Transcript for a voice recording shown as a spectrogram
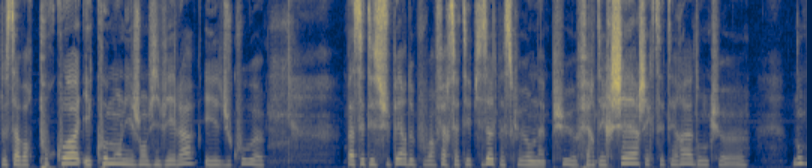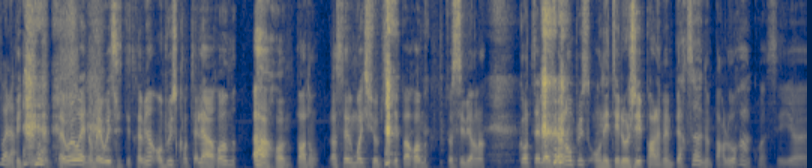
de savoir pourquoi et comment les gens vivaient là. Et du coup bah, c'était super de pouvoir faire cet épisode parce qu'on a pu faire des recherches, etc. Donc, euh, donc voilà. bah ouais, ouais, non mais oui, c'était très bien. En plus, quand elle est à Rome, ah Rome, pardon. Là, c'est moi qui suis obsédé par Rome. Toi, c'est Berlin. Quand elle est à Berlin, en plus, on était logé par la même personne, par Laura, quoi. C'est, euh...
